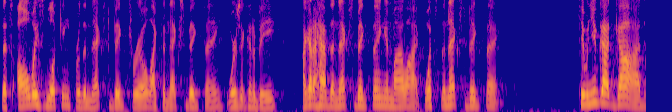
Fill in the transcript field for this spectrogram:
that's always looking for the next big thrill, like the next big thing? Where's it going to be? I got to have the next big thing in my life. What's the next big thing? See, when you've got God,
